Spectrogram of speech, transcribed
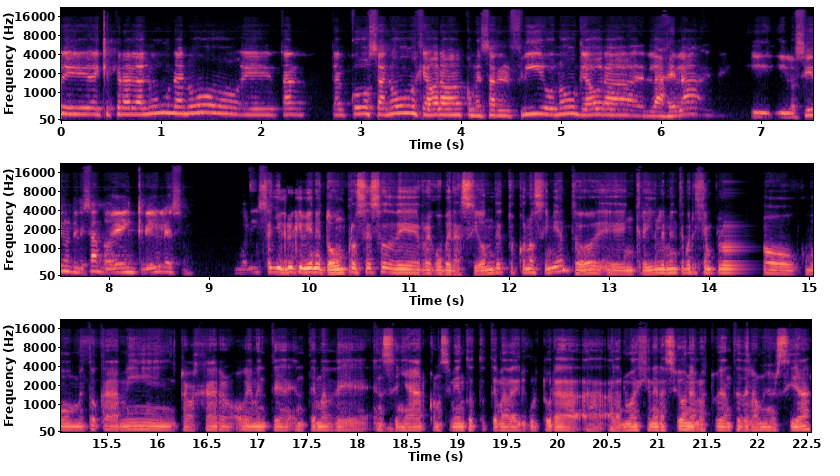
Eh, hay que esperar la luna, ¿no? Eh, tal, tal cosa, ¿no? Que ahora va a comenzar el frío, ¿no? Que ahora las heladas, y, y lo siguen utilizando. Es increíble eso yo creo que viene todo un proceso de recuperación de estos conocimientos. Eh, increíblemente, por ejemplo, como me toca a mí trabajar, obviamente, en temas de enseñar conocimientos, estos temas de agricultura a, la nueva generación, a los estudiantes de la universidad,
